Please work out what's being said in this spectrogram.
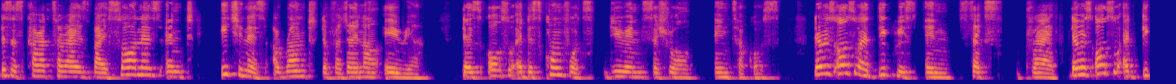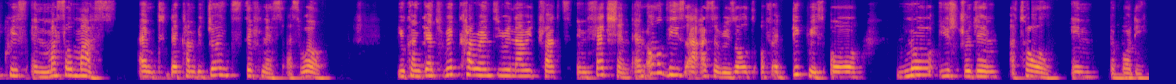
this is characterized by soreness and itchiness around the vaginal area there's also a discomfort during sexual intercourse. There is also a decrease in sex drive. There is also a decrease in muscle mass, and there can be joint stiffness as well. You can get recurrent urinary tract infection, and all these are as a result of a decrease or no estrogen at all in the body.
